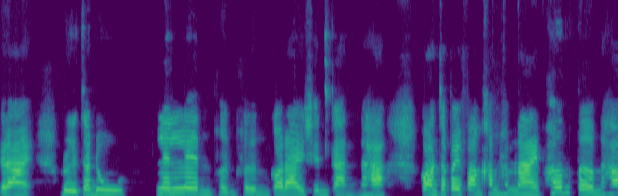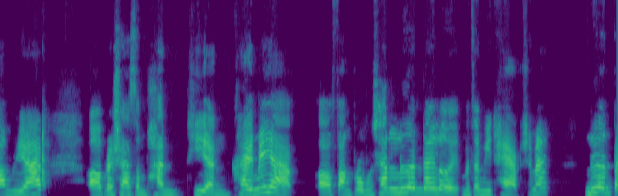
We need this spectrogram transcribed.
ก็ได้ หรือจะดูเล่นๆ เพลินๆ ก็ได้เช่นกันนะคะ ก่อนจะไปฟังคำทำนายเพิ่มเติมนะคะ อนุญาตประชาสัมพันธ์เทียน ใครไม่อยากฟังโปรโมชั่นเลื่อนได้เลย มันจะมีแถบใช่ไหมเลื่อนไป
